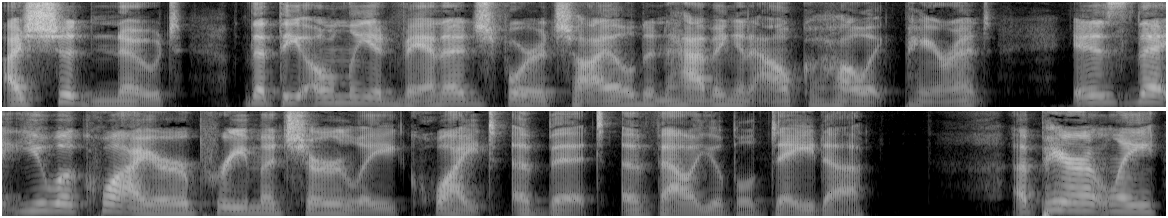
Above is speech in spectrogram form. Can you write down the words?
I should note that the only advantage for a child in having an alcoholic parent is that you acquire prematurely quite a bit of valuable data. Apparently,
